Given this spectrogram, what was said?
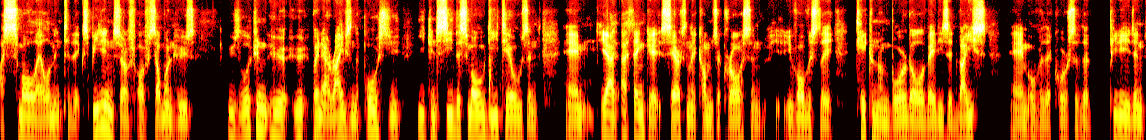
a small element to the experience of of someone who's who's looking who, who when it arrives in the post you you can see the small details. And um yeah i think it certainly comes across. And you've obviously taken on board all of eddie's advice um over the course of the period and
